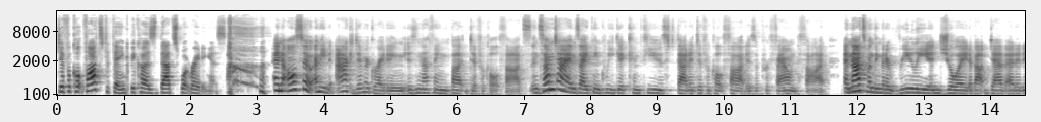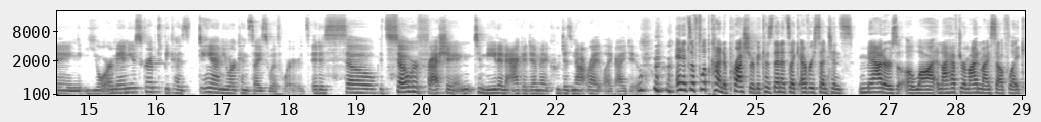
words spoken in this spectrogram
difficult thoughts to think because that's what writing is." and also, I mean, academic writing is nothing but difficult thoughts. And sometimes I think we get confused that a difficult thought is a profound thought. And that's one thing that I really enjoyed about dev editing your manuscript because damn, you are concise with words. It is so it's so refreshing to meet an academic who does not write like I do. and it's a flip kind of pressure because then it's like every sentence matters a lot and I have to remind myself like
